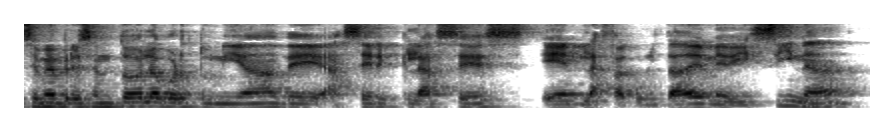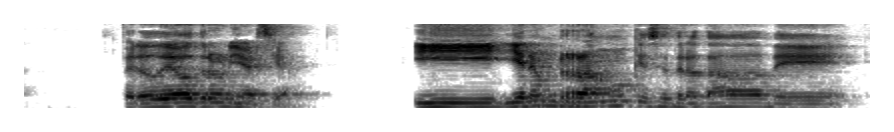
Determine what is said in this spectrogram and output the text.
se me presentó la oportunidad de hacer clases en la Facultad de Medicina, pero de otra universidad. Y, era un ramo que se trataba de,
